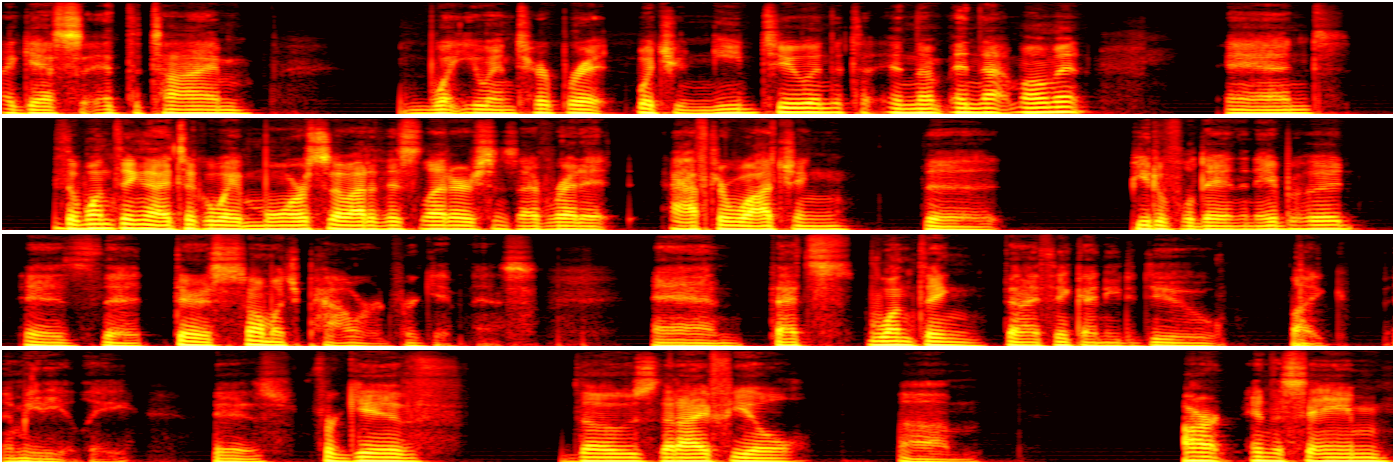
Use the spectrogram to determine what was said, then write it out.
I guess, at the time, what you interpret, what you need to in the t- in the in that moment. And the one thing that I took away more so out of this letter, since I've read it after watching the Beautiful Day in the Neighborhood, is that there is so much power in forgiveness, and that's one thing that I think I need to do like immediately is forgive those that I feel um, aren't in the same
